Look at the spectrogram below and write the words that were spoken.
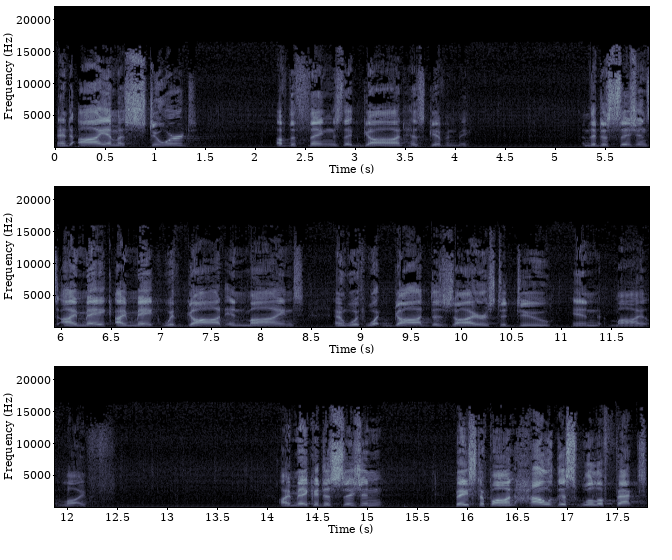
And I am a steward of the things that God has given me. And the decisions I make, I make with God in mind and with what God desires to do in my life. I make a decision based upon how this will affect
